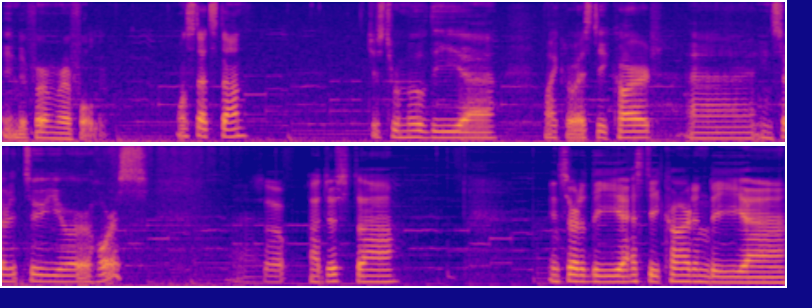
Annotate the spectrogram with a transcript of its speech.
in the firmware folder. Once that's done just remove the uh, micro SD card uh, insert it to your Horus. so I just uh, inserted the uh, SD card in the uh,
